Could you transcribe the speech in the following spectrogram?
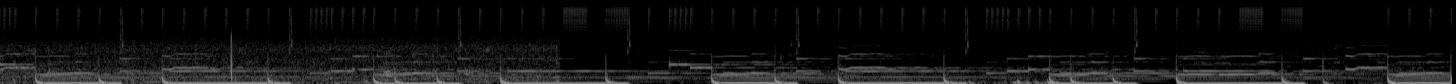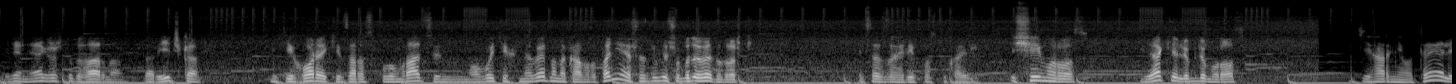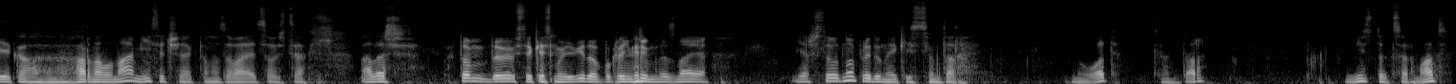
Блін, як же ж тут гарно. Та річка, і ті гори, які зараз в полумраці, мабуть, їх не видно на камеру. Та ні, я щось люблю, що буде видно трошки. І це взагалі просто кайф. І ще й мороз. Як я люблю мороз. Які гарні готелі, яка гарна луна, місяча, як там називається ось ця. Але ж хто дивився якесь моє відео, по крайній мірі мене знає. Я ж все одно прийду на якийсь цвинтар. Ну от, цвинтар. Місто Цермат.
